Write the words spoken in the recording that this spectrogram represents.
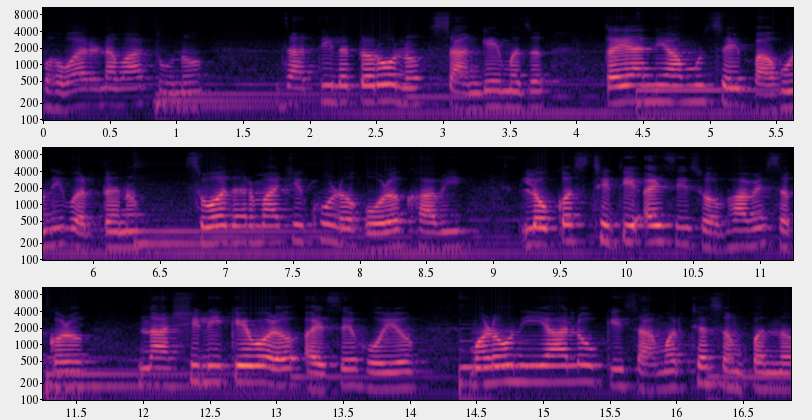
भवार्णवातून जातील तरोन सांगे मज. तयानी आमुचे पाहुनी वर्तन स्वधर्माची खूण ओळखावी. लोकस्थिती ऐसी स्वभावे सकळ. नाशिली केवळ ऐसे होय. म्हणून या लोकी सामर्थ्य संपन्न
